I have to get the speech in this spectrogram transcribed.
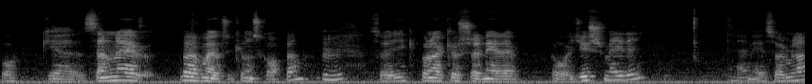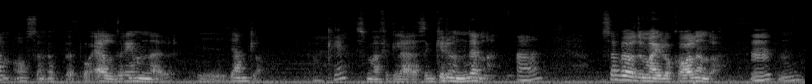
Och eh, sen behöver man ju också kunskapen. Mm. Så jag gick på några kurser nere på Djurs mejeri eh, nere i Sörmland och sen uppe på Eldrimner i Jämtland. Okej. Så man fick lära sig grunderna. Ja. Sen behövde man ju lokalen då. Mm. Mm.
